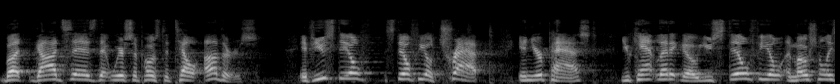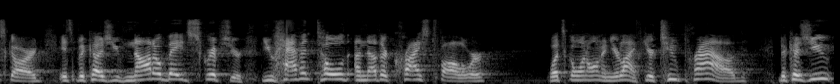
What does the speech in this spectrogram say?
But God says that we're supposed to tell others. If you still, still feel trapped in your past, you can't let it go. You still feel emotionally scarred. It's because you've not obeyed scripture. You haven't told another Christ follower what's going on in your life. You're too proud because you,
